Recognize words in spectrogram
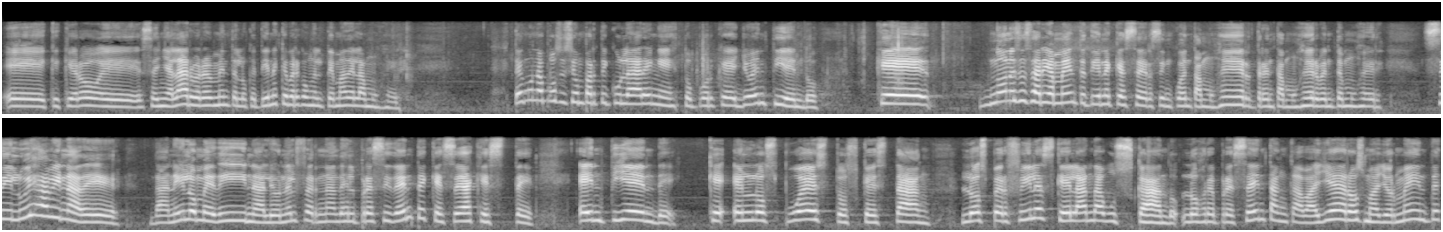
eh, que quiero eh, señalar brevemente, lo que tiene que ver con el tema de la mujer. Tengo una posición particular en esto porque yo entiendo que no necesariamente tiene que ser 50 mujeres, 30 mujeres, 20 mujeres. Si Luis Abinader Danilo Medina, Leonel Fernández, el presidente que sea que esté, entiende que en los puestos que están, los perfiles que él anda buscando, los representan caballeros mayormente,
